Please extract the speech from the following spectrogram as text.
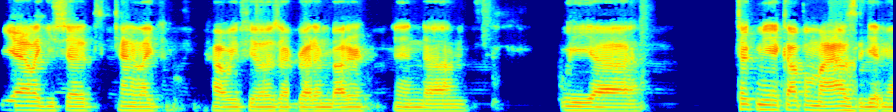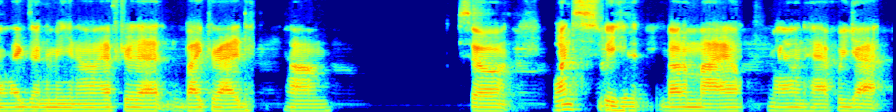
yeah, like you said, it's kind of like how we feel is our bread and butter, and um, we uh, took me a couple miles to get my legs under me. You know, after that bike ride. Um, so once we hit about a mile, mile and a half, we got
